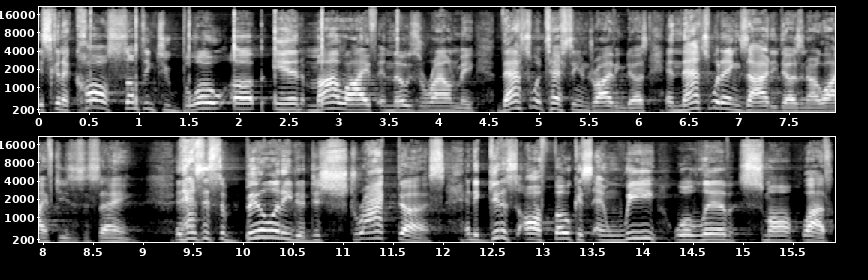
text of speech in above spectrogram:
It's going to cause something to blow up in my life and those around me. That's what testing and driving does, and that's what anxiety does in our life, Jesus is saying. It has this ability to distract us and to get us off focus, and we will live small lives.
